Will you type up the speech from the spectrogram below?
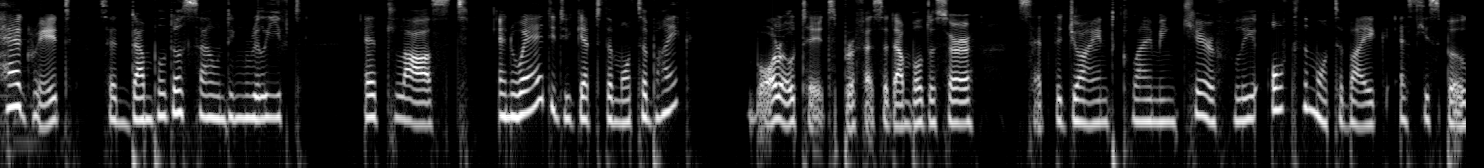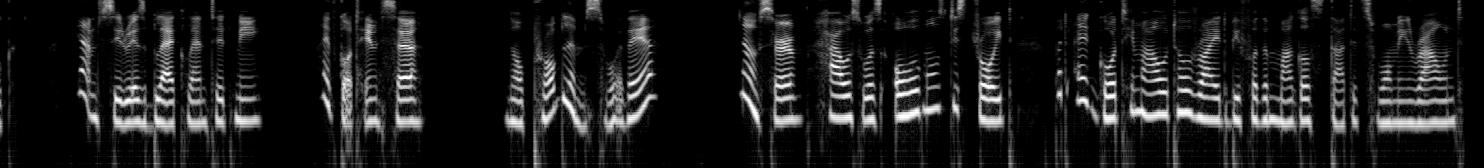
Hagrid, said Dumbledore, sounding relieved. At last. And where did you get the motorbike? Borrowed it, Professor Dumbledore, sir, said the giant, climbing carefully off the motorbike as he spoke. Young Sirius Black lent it me. I've got him, sir. No problems, were there? No, sir. House was almost destroyed, but I got him out all right before the muggles started swarming round.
